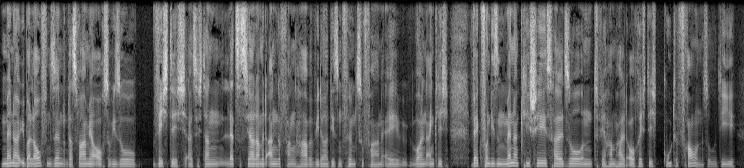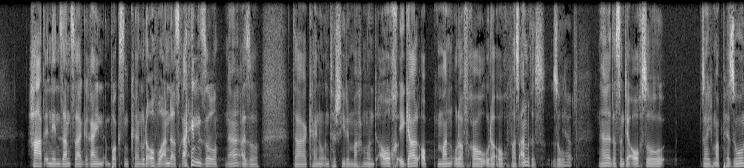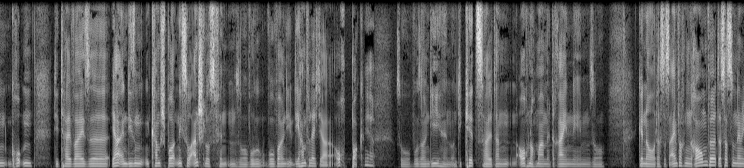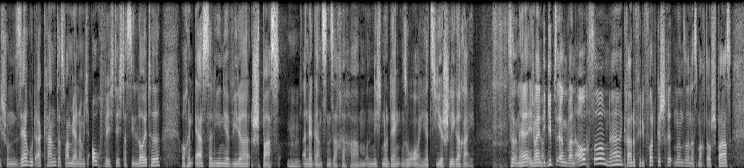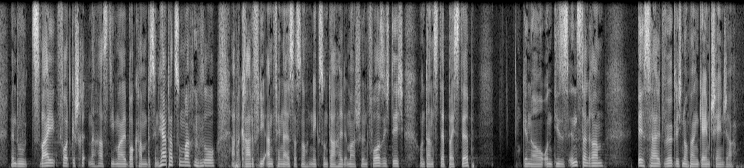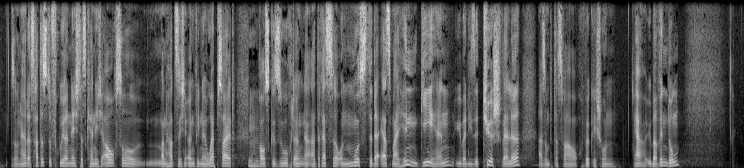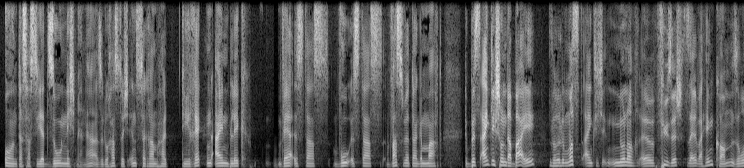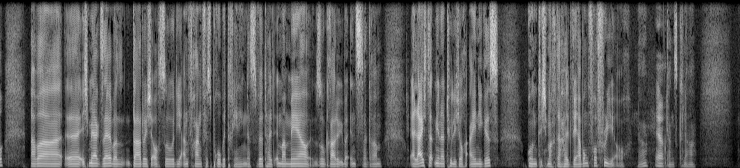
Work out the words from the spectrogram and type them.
Männer überlaufen sind und das war mir auch sowieso wichtig, als ich dann letztes Jahr damit angefangen habe, wieder diesen Film zu fahren. Ey, wir wollen eigentlich weg von diesen Männerklischees halt so und wir haben halt auch richtig gute Frauen, so die hart in den Sandsack reinboxen können oder auch woanders rein, so, ne? Also da keine Unterschiede machen und auch egal ob Mann oder Frau oder auch was anderes, so. ja. Ne? Das sind ja auch so, sag ich mal, Personengruppen, die teilweise ja in diesem Kampfsport nicht so Anschluss finden, so, wo, wo wollen die, die haben vielleicht ja auch Bock. ja. So, wo sollen die hin? Und die Kids halt dann auch nochmal mit reinnehmen, so. Genau, dass es einfach ein Raum wird, das hast du nämlich schon sehr gut erkannt. Das war mir nämlich auch wichtig, dass die Leute auch in erster Linie wieder Spaß an der ganzen Sache haben und nicht nur denken so, oh, jetzt hier Schlägerei. So, ne? Ich meine, die gibt's irgendwann auch so, ne? Gerade für die Fortgeschrittenen und so. Und das macht auch Spaß, wenn du zwei Fortgeschrittene hast, die mal Bock haben, ein bisschen härter zu machen, so. Aber gerade für die Anfänger ist das noch nix und da halt immer schön vorsichtig und dann Step by Step. Genau. Und dieses Instagram ist halt wirklich nochmal ein Gamechanger. So, ne, das hattest du früher nicht, das kenne ich auch so. Man hat sich irgendwie eine Website rausgesucht, irgendeine Adresse und musste da erstmal hingehen über diese Türschwelle. Also das war auch wirklich schon, ja, Überwindung. Und das hast du jetzt so nicht mehr, ne? Also du hast durch Instagram halt direkten Einblick, wer ist das, wo ist das, was wird da gemacht. Du bist eigentlich schon dabei, so, du musst eigentlich nur noch äh, physisch selber hinkommen, so. Aber äh, ich merke selber dadurch auch so die Anfragen fürs Probetraining. Das wird halt immer mehr, so gerade über Instagram. Erleichtert mir natürlich auch einiges. Und ich mache da halt Werbung for free auch, ne? Ja. Ganz klar.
